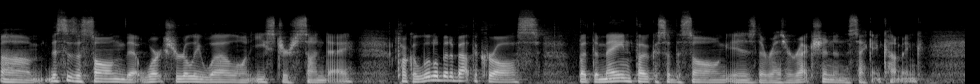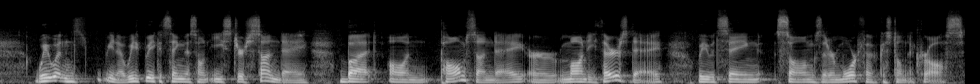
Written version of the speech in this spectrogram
Um, this is a song that works really well on Easter Sunday. Talk a little bit about the cross, but the main focus of the song is the resurrection and the second coming. We wouldn't, you know, we, we could sing this on Easter Sunday, but on Palm Sunday or Maundy Thursday, we would sing songs that are more focused on the cross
